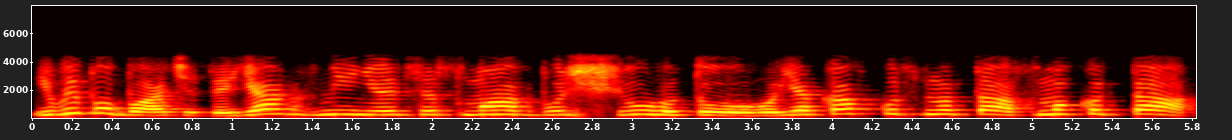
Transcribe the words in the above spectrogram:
і ви побачите, як змінюється смак борщу готового, яка вкуснота, смакота.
